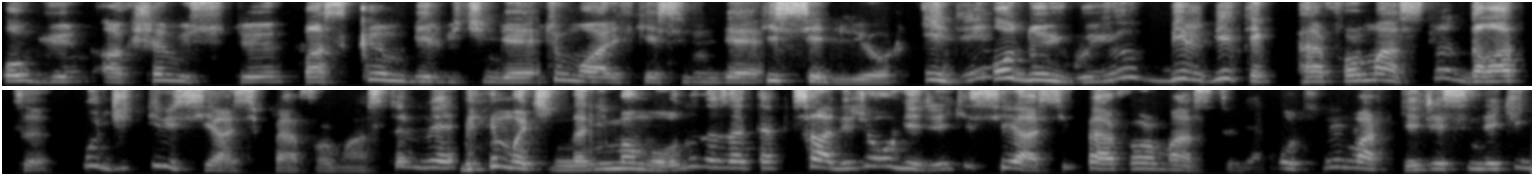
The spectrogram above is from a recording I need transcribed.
o gün akşamüstü baskın bir biçimde tüm muhalif kesimde hissediliyor idi. O duyguyu bir, bir tek performansla dağıttı. Bu ciddi bir siyasi performanstır ve benim açımdan İmamoğlu da zaten sadece o geceki siyasi performanstır. Yani 31 Mart gecesindeki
